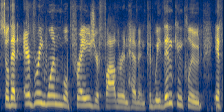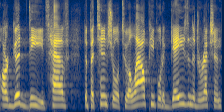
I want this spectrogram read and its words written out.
so that everyone will praise your Father in heaven. Could we then conclude if our good deeds have the potential to allow people to gaze in the direction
